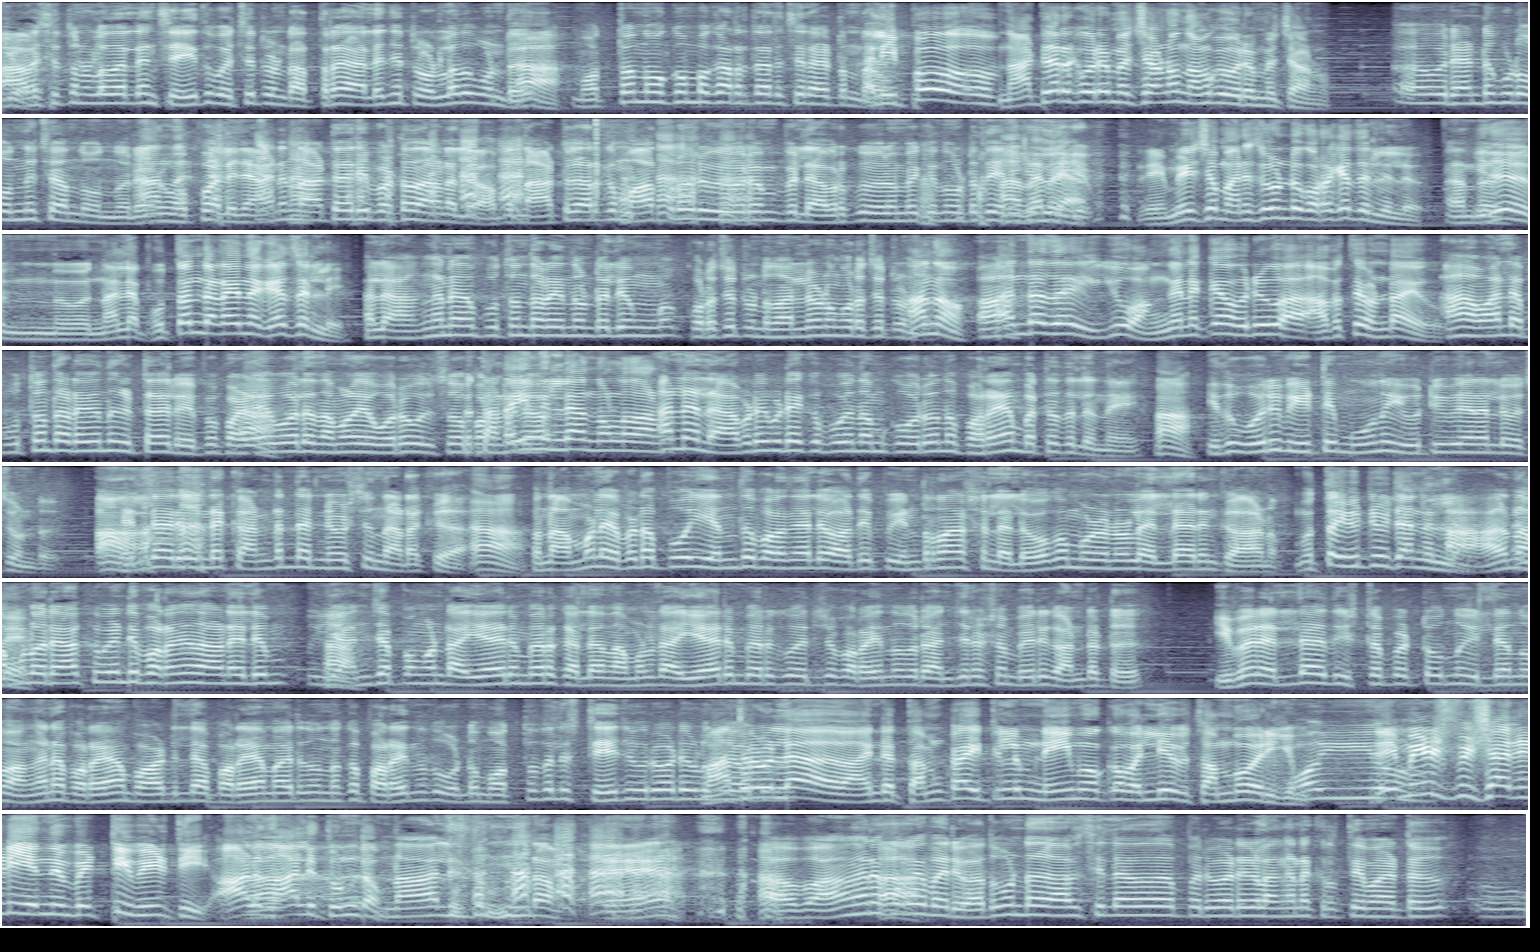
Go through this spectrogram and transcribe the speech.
ആവശ്യത്തിനുള്ളതെല്ലാം ചെയ്തു വെച്ചിട്ടുണ്ട്. അത്ര അലഞ്ഞിട്ടുള്ളത് കൊണ്ട്. മൊത്തം നോക്കുമ്പോ കറക്റ്റ് അലച്ചിലായിട്ടുണ്ട് ഇപ്പോ നാട്ടുകാർക്ക് വിവരം വെച്ചാണോ? നമുക്ക് വിവരം വെച്ചാണോ? രണ്ടും കൂടെ ഒന്നിച്ചാന്ന് തോന്നുന്നു. ഒപ്പമല്ല ഞാനും നാട്ടുകാരി പെട്ടതാണല്ലോ. അപ്പൊ നാട്ടുകാർക്ക് മാത്രം ഒരു വിവരം ഇല്ല അവർക്ക് വിവരം വെക്കുന്ന കൂട്ടത്തിൽ രമേശ് മനസ്സുകൊണ്ട് കുറയ്ക്കത്തില്ലല്ലോ. ഇത് നല്ല പുത്തൻ തടയുന്ന കേസല്ലേ? അല്ല അങ്ങനെ പുത്തൻ തടയുന്നുണ്ടെങ്കിലും കുറച്ചിട്ടുണ്ട്. നല്ലോണം കുറച്ചിട്ടുണ്ട്. ആണോ. എന്താ അയ്യോ അങ്ങനൊക്കെ ഒരു അവസ്ഥ ഉണ്ടായോ? ആ അല്ല പുത്തൻ തടയുന്ന കിട്ടാലോ? ഇപ്പൊ പഴയ പോലെ നമ്മൾ ഓരോ ഉത്സവം തടയുന്നില്ല എന്നുള്ളതാണ്. അല്ല അല്ല അവിടെ ഇവിടെയൊക്കെ പോയി നമുക്ക് ഓരോന്ന് പറയാൻ പറ്റത്തില്ലെന്നേ. ഇത് ഒരു വീട്ടിൽ മൂന്ന് യൂട്യൂബ് ചാനൽ വെച്ചുണ്ട്. എല്ലാവരും ഇതിന്റെ കണ്ടന്റ് അന്വേഷിച്ച് നടക്കുക. അപ്പൊ നമ്മൾ എവിടെ പോയി എന്ത് പറഞ്ഞാലും അതിപ്പോ ഇന്റർനാഷണൽ ലോകം മുഴുവനുള്ള എല്ലാരും കാണും. മൊത്തം യൂട്യൂബ് ചാനൽ ആ അത് നമ്മൾ ഒരാൾക്ക് വേണ്ടി പറഞ്ഞതാണേലും ഈ അഞ്ചപ്പം കൊണ്ട് അയ്യായിരം പേർക്കല്ല നമ്മളുടെ അയ്യായിരം പേർക്ക് വെച്ച് പറയുന്നത് ഒരു അഞ്ചു ലക്ഷം പേര് കണ്ടിട്ട് ഇവരെല്ലാം ഇത് ഇഷ്ടപ്പെട്ടൊന്നും ഇല്ലെന്നും അങ്ങനെ പറയാൻ പാടില്ല പറയാമായിരുന്നു എന്നൊക്കെ പറയുന്നത് കൊണ്ട് മൊത്തത്തിൽ സ്റ്റേജ് പരിപാടികൾ മാത്രമല്ല അതിന്റെ തം ടൈറ്റിലും നെയിമും ഒക്കെ വലിയ സംഭവമായിരിക്കും. രമേഷ് പിഷാരടി എന്ന് വെട്ടി വീഴ്ത്തി ആൾ നാല് തുണ്ടം. നാല് തുണ്ടം. അങ്ങനെ കുറെ വരും. അതുകൊണ്ട് ആവശ്യമില്ലാത്ത പരിപാടികൾ അങ്ങനെ കൃത്യമായിട്ട്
